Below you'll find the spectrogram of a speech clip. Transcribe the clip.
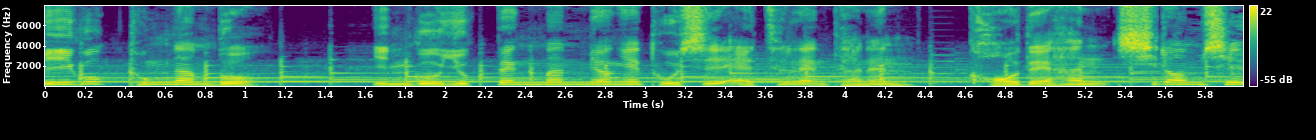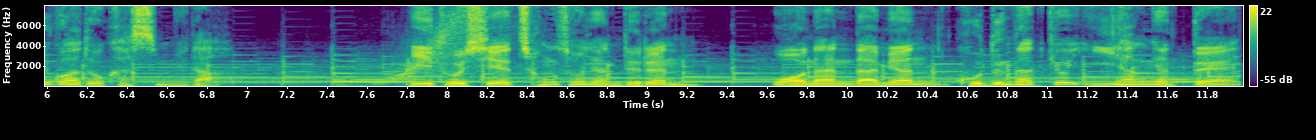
미국 동남부 인구 600만 명의 도시 애틀랜타는 거대한 실험실과도 같습니다. 이 도시의 청소년들은 원한다면 고등학교 2학년 때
